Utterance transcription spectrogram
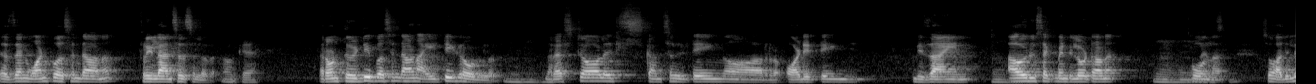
ലെസ് ദാൻ വൺ പെർസെന്റ് ആണ് ഫ്രീലാൻസേഴ്സ് ഉള്ളത്. ഓക്കെ അറൌണ്ട് തേർട്ടി പെർസെന്റ് ആണ് ഐ ടി ക്രൗഡ് ഉള്ളത്. Rest all it's consulting or auditing design ആ ഒരു സെഗ്മെന്റിലോട്ടാണ് പോകുന്നത്. സോ അതിൽ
